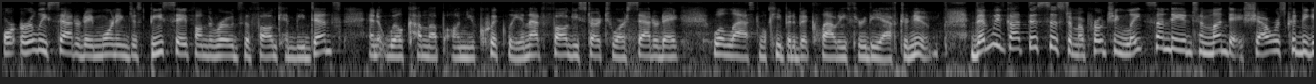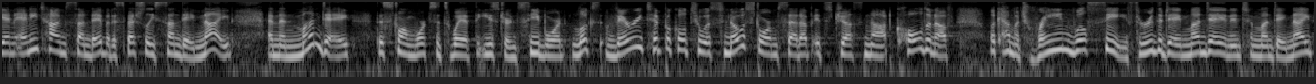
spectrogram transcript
or early Saturday morning, just be safe on the roads. The fog can be dense and it will come up on you quickly. And that foggy start to our Saturday will last. We'll keep it a bit cloudy through the afternoon. Then we've got this system approaching late Sunday into Monday. Showers could begin anytime Sunday, but especially Sunday night. And then Monday, this storm works its way up the eastern seaboard. Looks very typical to a snowstorm setup. It's just not cold enough. Look how much rain we'll see through the day Monday and into Monday night.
